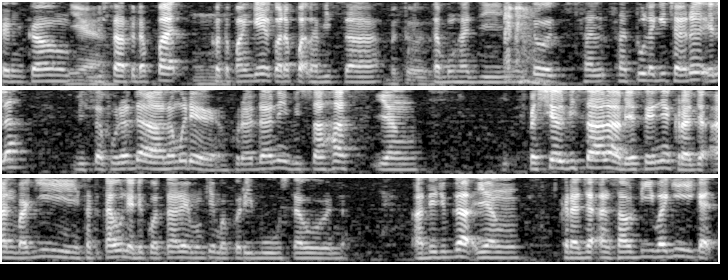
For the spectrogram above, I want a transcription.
turn kau. Yeah. Visa tu dapat, Hmm. kau terpanggil kau dapatlah visa Betul. tabung haji. So sal- satu lagi cara ialah visa Furada nama dia. Furada ni visa khas yang special visa lah. Biasanya kerajaan bagi satu tahun ada kuota dia mungkin berapa ribu setahun. Ada juga yang kerajaan Saudi bagi kat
